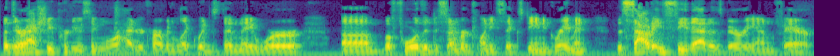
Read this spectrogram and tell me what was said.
but they're actually producing more hydrocarbon liquids than they were um, before the December 2016 agreement. The Saudis see that as very unfair.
